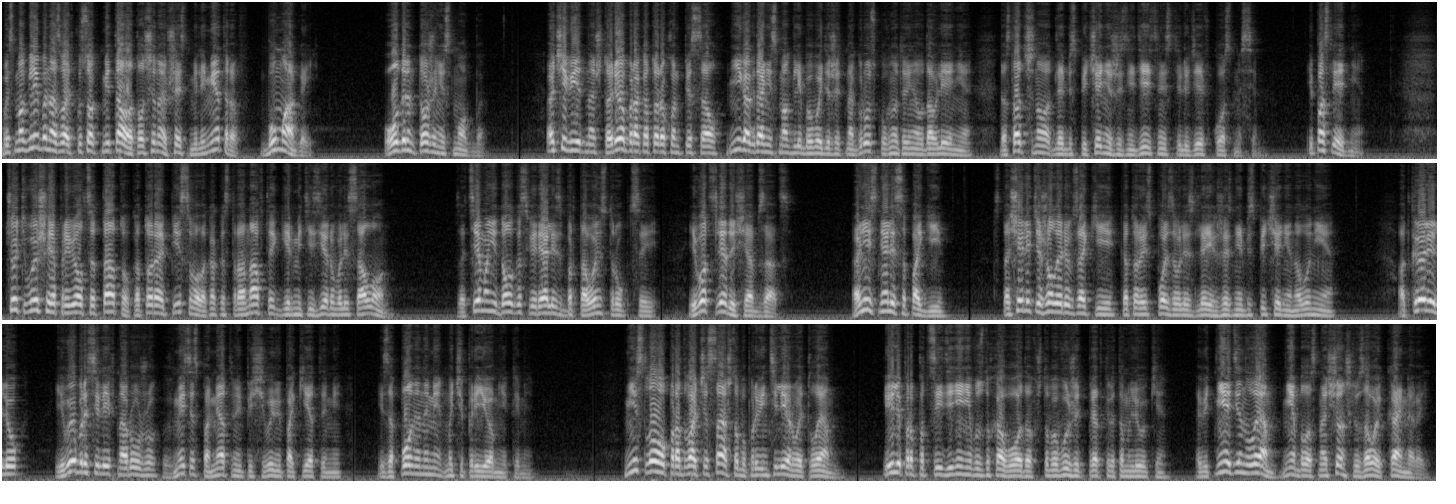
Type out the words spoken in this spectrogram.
Вы смогли бы назвать кусок металла толщиной в 6 мм бумагой? Олдрин тоже не смог бы. Очевидно, что ребра, о которых он писал, никогда не смогли бы выдержать нагрузку внутреннего давления, достаточного для обеспечения жизнедеятельности людей в космосе. И последнее. Чуть выше я привел цитату, которая описывала, как астронавты герметизировали салон. Затем они долго сверялись с бортовой инструкцией. И вот следующий абзац. Они сняли сапоги, стащили тяжелые рюкзаки, которые использовались для их жизнеобеспечения на Луне, открыли люк и выбросили их наружу вместе с помятыми пищевыми пакетами и заполненными мочеприемниками. Ни слова про два часа, чтобы провентилировать ЛЭМ, или про подсоединение воздуховодов, чтобы выжить при открытом люке. А ведь ни один ЛЭМ не был оснащен шлюзовой камерой.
